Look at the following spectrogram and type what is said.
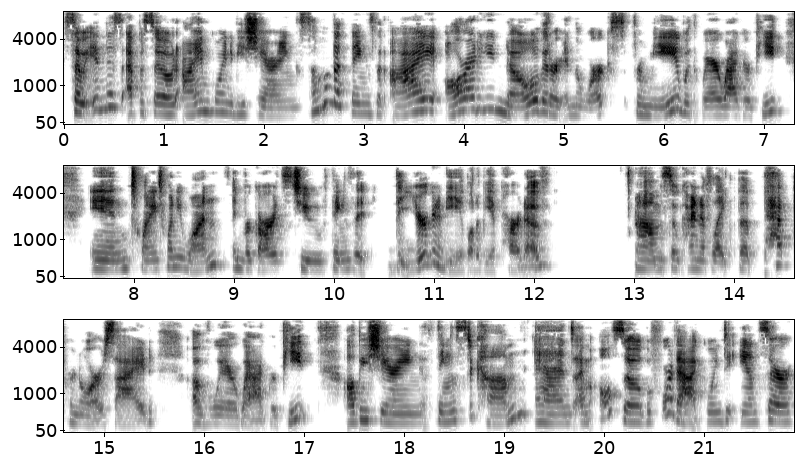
So, in this episode, I am going to be sharing some of the things that I already know that are in the works for me with Wear Wag Repeat in 2021 in regards to things that, that you're going to be able to be a part of. Um, so kind of like the petpreneur side of Wear Wag Repeat. I'll be sharing things to come. And I'm also, before that, going to answer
